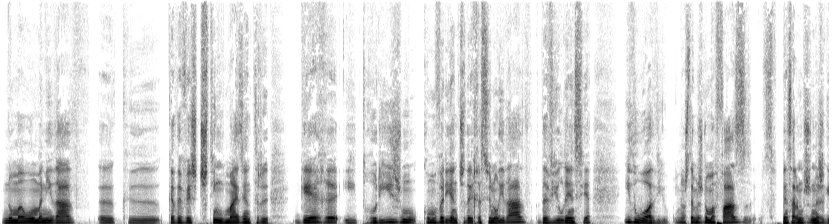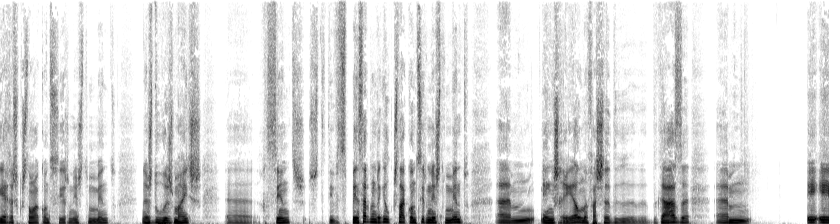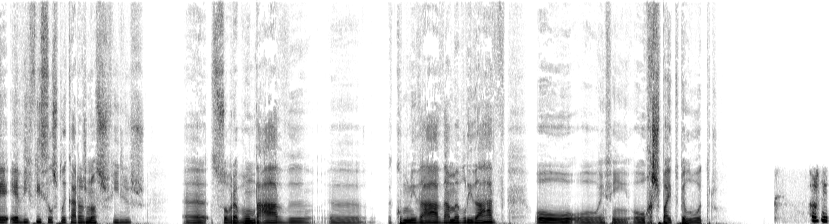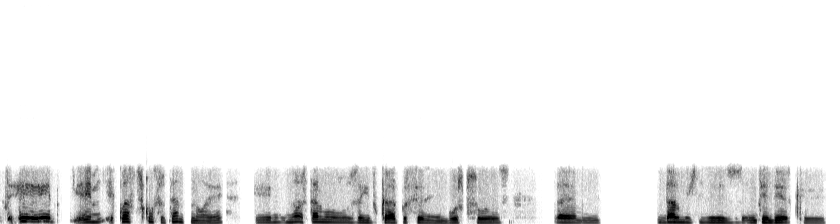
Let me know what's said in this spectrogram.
numa humanidade uh, que cada vez distingue mais entre guerra e terrorismo como variantes da irracionalidade, da violência e do ódio. E nós estamos numa fase, se pensarmos nas guerras que estão a acontecer neste momento, nas duas mais uh, recentes, se pensarmos naquilo que está a acontecer neste momento um, em Israel, na faixa de, de Gaza, um, é, é, é, difícil explicar aos nossos filhos uh, sobre a bondade, uh, a comunidade, a amabilidade ou, ou, enfim, ou o respeito pelo outro. É, é, é quase desconcertante, não é? é? Nós estarmos a educar para serem boas pessoas, um, darmos-lhes a entender que,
